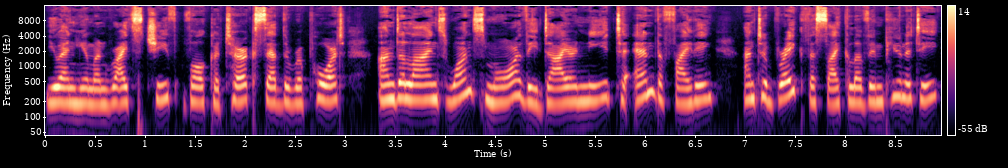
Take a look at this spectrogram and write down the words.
UN Human Rights Chief Volker Turk said the report underlines once more the dire need to end the fighting and to break the cycle of impunity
